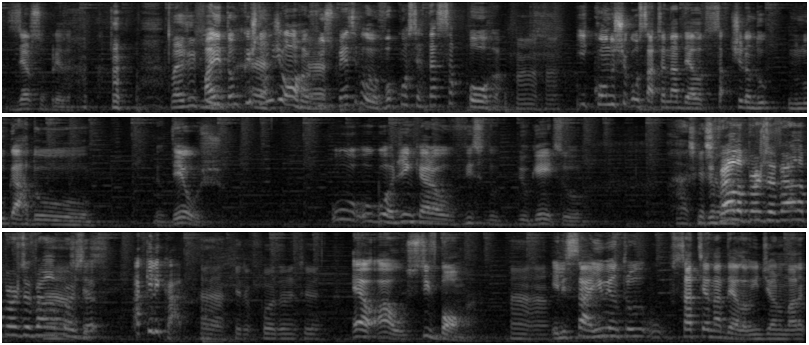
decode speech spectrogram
Zero surpresa. Mas enfim. Mas então, questão é, de honra. O é. Phil Spencer falou, eu vou consertar essa porra. Aham. E quando chegou o Satya Nadella tirando no lugar do... Meu Deus. O, o gordinho que era o vice do Bill Gates, o... Ah, esqueci o Developers, developers, developers. Ah. Aquele cara. Ah, aquele foi durante. É ah, o Steve Ballmer. Aham. Ele saiu e entrou o Satya Nadella, o indiano lá,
